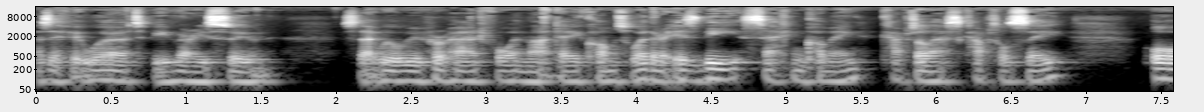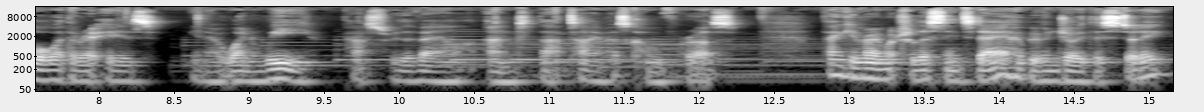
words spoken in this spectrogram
as if it were to be very soon, so that we will be prepared for when that day comes, whether it is the second coming, capital S, capital C, or whether it is, you know, when we pass through the veil and that time has come for us. Thank you very much for listening today. I hope you've enjoyed this study.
